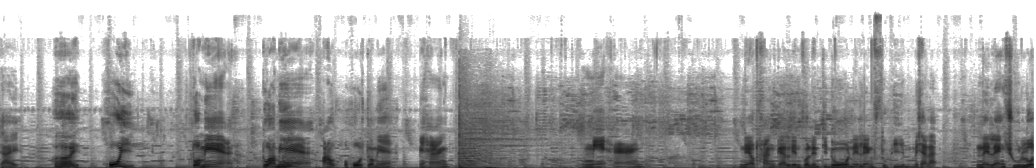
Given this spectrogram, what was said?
ใช่ เฮ้ยหุยตัวแม่ ตัวแม่เอ้าโอ้โหตัวแม่แม่ห้างแม่ห้าง แนวทางการเล่นฟลอเรนติโนในแรงซูพีมไม่ใช่ละ ในแรงชูรส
